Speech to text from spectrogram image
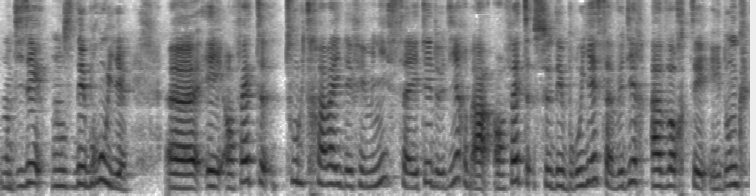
on disait on se débrouille. Euh, et en fait, tout le travail des féministes, ça a été de dire bah, en fait, se débrouiller, ça veut dire avorter. Et donc,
